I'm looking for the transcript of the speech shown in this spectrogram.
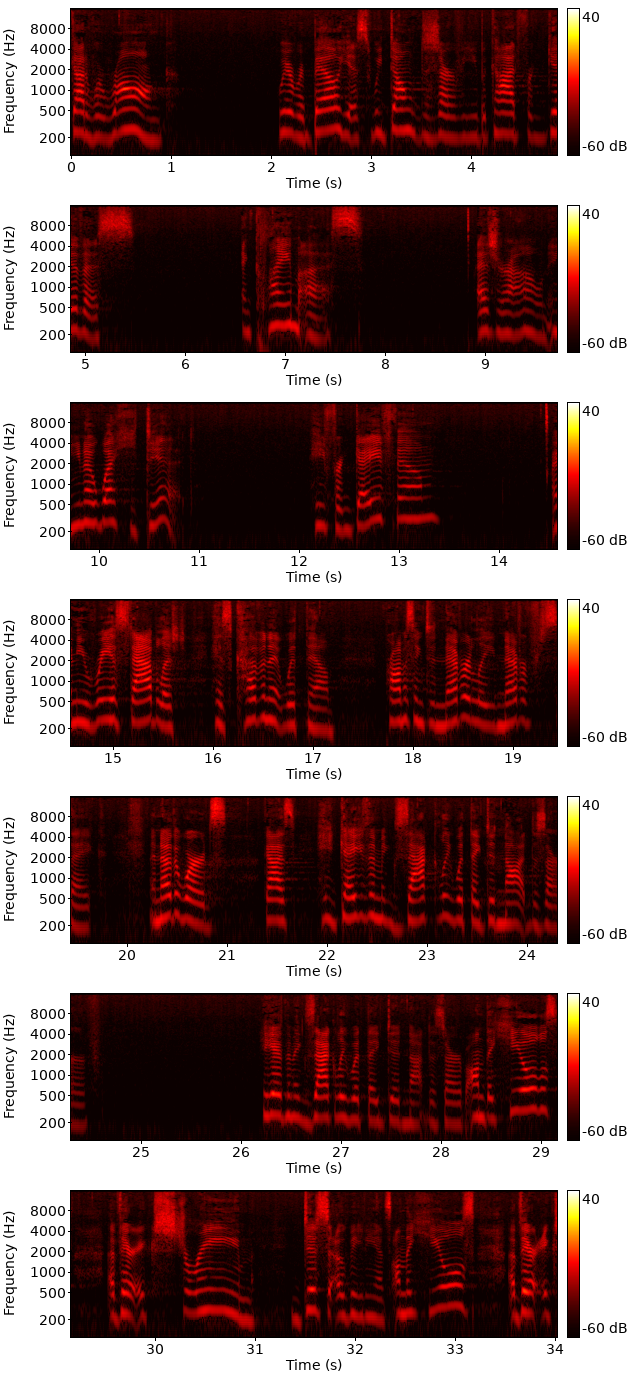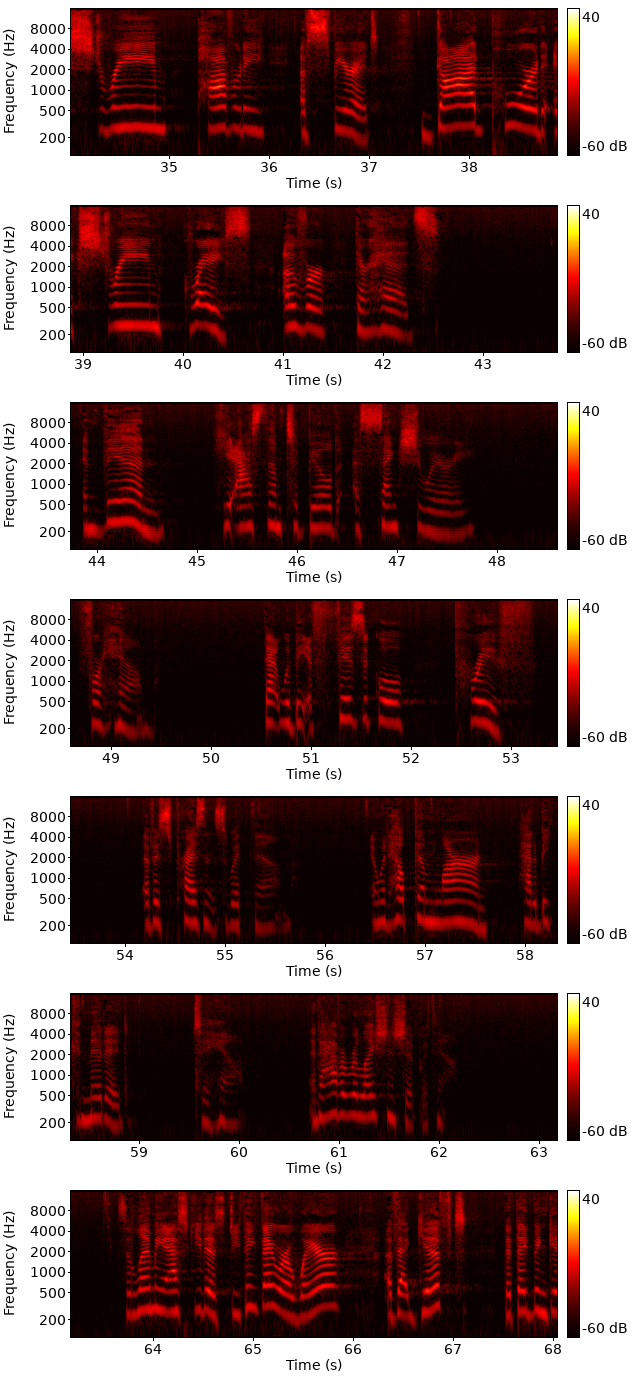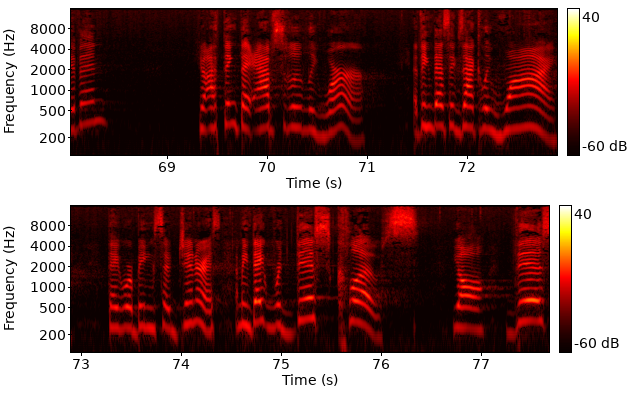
God, we're wrong. We're rebellious. We don't deserve you, but God, forgive us and claim us as your own. And you know what? He did. He forgave them and he reestablished his covenant with them, promising to never leave, never forsake. In other words, guys, he gave them exactly what they did not deserve. He gave them exactly what they did not deserve. On the heels of their extreme disobedience, on the heels of their extreme poverty of spirit, God poured extreme grace over their heads. And then he asked them to build a sanctuary for him that would be a physical proof of his presence with them and would help them learn how to be committed to him and to have a relationship with him. So let me ask you this do you think they were aware of that gift that they'd been given? You know, I think they absolutely were. I think that's exactly why they were being so generous. I mean, they were this close, y'all, this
